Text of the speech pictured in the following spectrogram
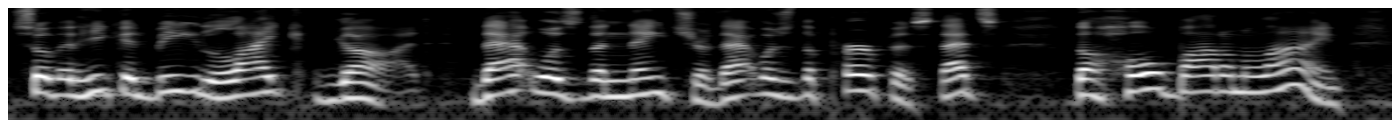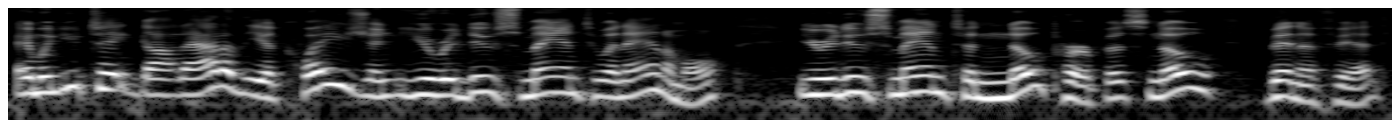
so that he could be like God. That was the nature, that was the purpose, that's the whole bottom line. And when you take God out of the equation, you reduce man to an animal, you reduce man to no purpose, no benefit,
